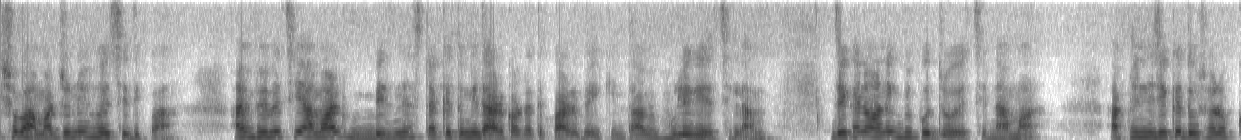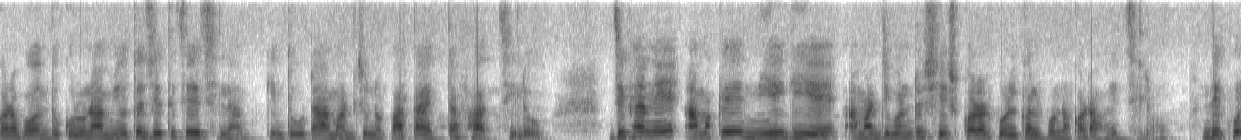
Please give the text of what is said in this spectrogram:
এসব আমার জন্যই হয়েছে দীপা। আমি ভেবেছি আমার বিজনেসটাকে তুমি দাঁড় করাতে পারবে, কিন্তু আমি ভুলে গিয়েছিলাম। যেখানে অনেক বিপদ রয়েছে। না মা আপনি নিজেকে দোষারোপ করা বন্ধ করুন। আমিও তো যেতে চেয়েছিলাম, কিন্তু ওটা আমার জন্য পাতা একটা ফাঁদ ছিল, যেখানে আমাকে নিয়ে গিয়ে আমার জীবনটা শেষ করার পরিকল্পনা করা হয়েছিল। দেখুন,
